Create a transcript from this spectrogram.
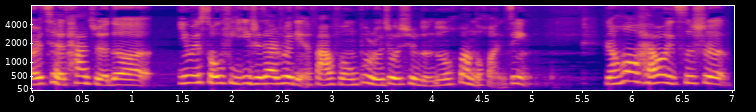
而且他觉得，因为 Sophie 一直在瑞典发疯，不如就去伦敦换个环境。然后还有一次是。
